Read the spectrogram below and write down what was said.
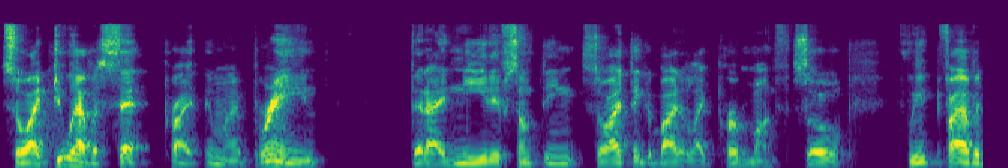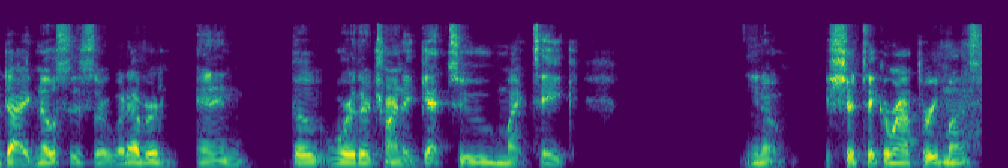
So I do have a set price in my brain that I need if something. So I think about it like per month. So if we if I have a diagnosis or whatever, and the where they're trying to get to might take, you know, it should take around three months.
